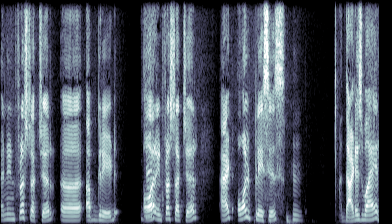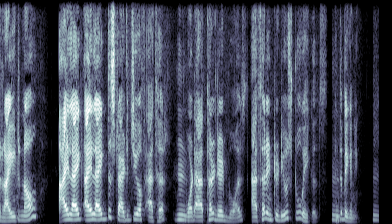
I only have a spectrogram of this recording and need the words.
an infrastructure uh, upgrade or infrastructure at all places Hmm. that is why right now i like i like the strategy of ather Hmm. what ather did was ather introduced two vehicles in the beginning Hmm.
